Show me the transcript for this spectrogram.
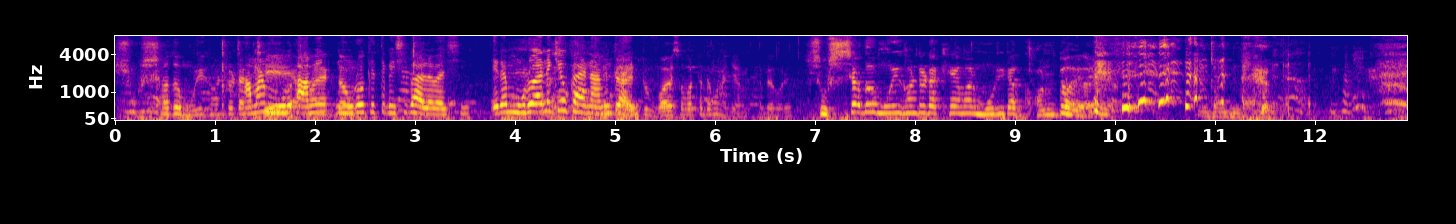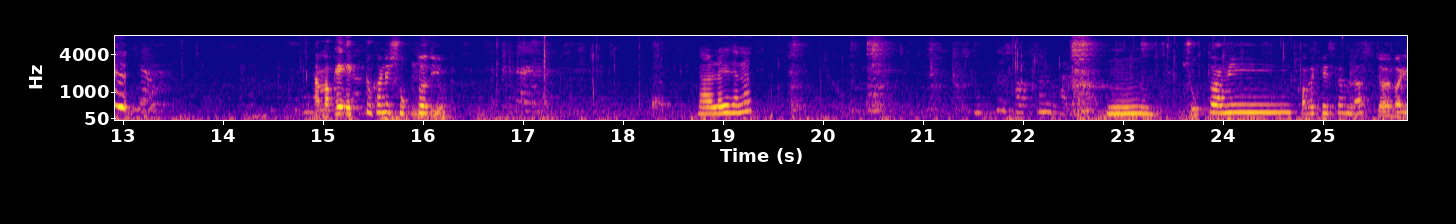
সুস্বাদু মুড়ি ঘন্টটা আমার মুড়ো- আমি মুড়ো খেতে বেশি ভালোবাসি। এটা মুড়ো আনে কেউ খায় না আমি খাই। একটু ভয়েস ওভারটা দেখো নাকি? আমি ভাবে করে। সুস্বাদু মুড়ি ঘন্টটা খেয়ে আমার মুড়িটা ঘন্ট হয়ে গেল। আমাকে একটুখানি শুক্তো দিও। ভালো লেগেছে না শুক্তো আমি কবে খেয়েছিলাম লাস্ট যবে বাড়ি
